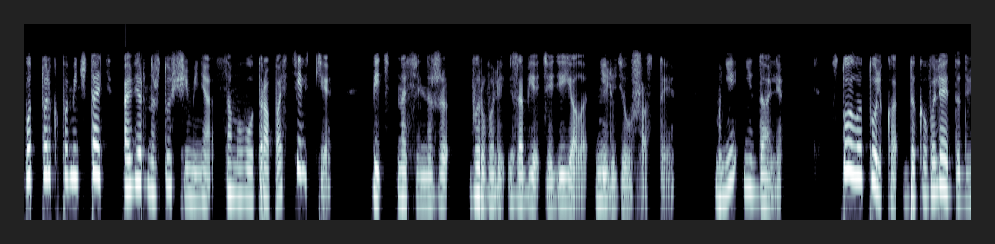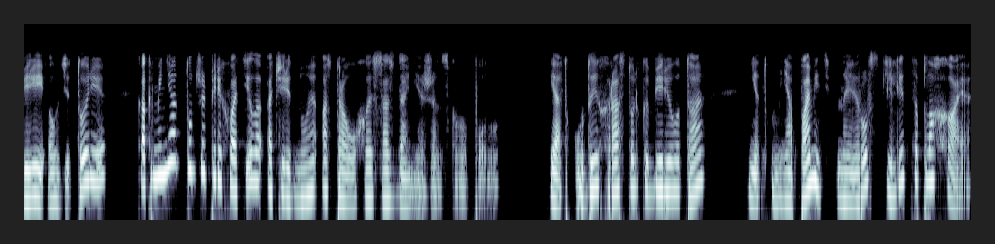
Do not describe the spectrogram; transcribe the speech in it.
Вот только помечтать о верно ждущей меня с самого утра постельке, ведь насильно же вырвали из объятия одеяла не люди ушастые, мне не дали. Стоило только доковылять до дверей аудитории, как меня тут же перехватило очередное остроухое создание женского пола. И откуда их раз только берет, а? Нет, у меня память на иеровские лица плохая,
